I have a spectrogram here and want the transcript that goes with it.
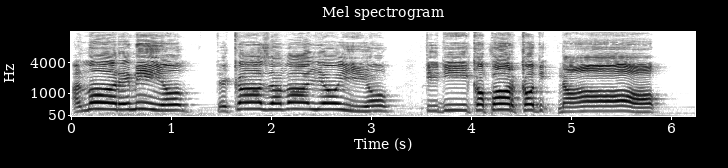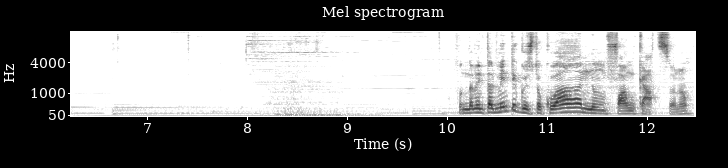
Amore mio, che cosa voglio io? Ti dico porco di... No! Fondamentalmente questo qua non fa un cazzo, no?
